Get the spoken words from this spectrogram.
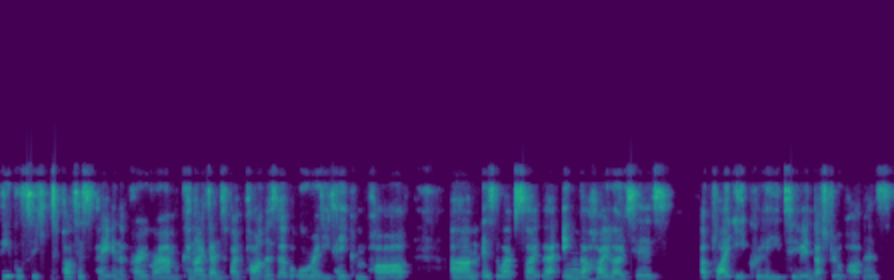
people seeking to participate in the programme can identify partners that have already taken part. Um, is the website that Inga highlighted apply equally to industrial partners?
